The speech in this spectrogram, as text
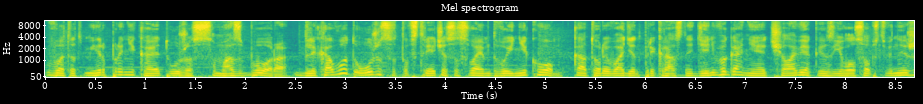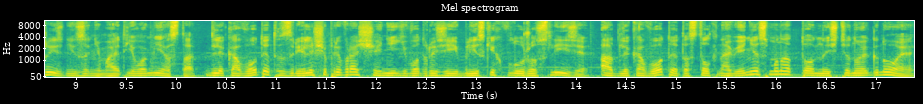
В этот мир проникает ужас самосбора. Для кого-то ужас это встреча со своим двойником, который в один прекрасный день выгоняет человека из его собственной жизни и занимает его место. Для кого-то это зрелище превращения его друзей и близких в лужу слизи, а для кого-то это столкновение с монотонной стеной гноя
